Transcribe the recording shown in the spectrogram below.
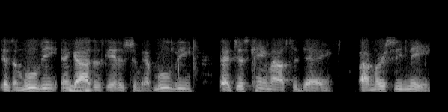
There's a movie, and God mm-hmm. just gave this to me. A movie that just came out today by MercyMe,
